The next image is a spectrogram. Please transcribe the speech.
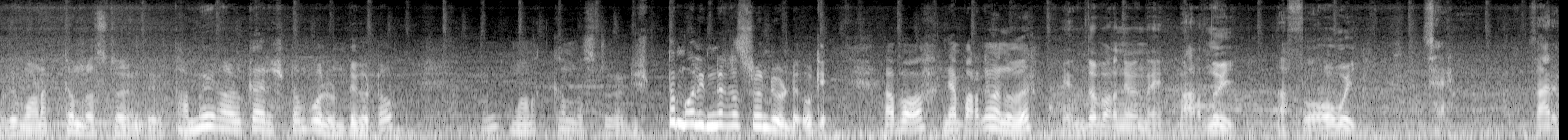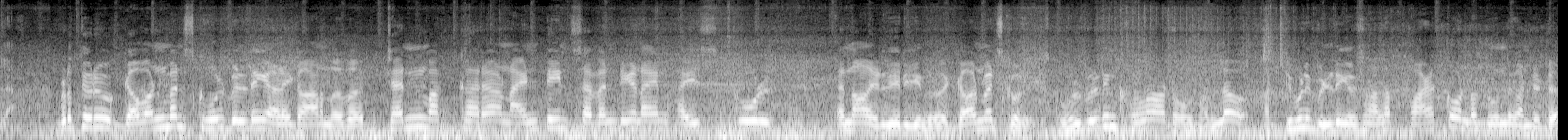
ഇത് വണക്കം റെസ്റ്റോറന്റ്. തമിഴ് ആൾക്കാർ ഇഷ്ടം പോലെ ഉണ്ട് കേട്ടോ. വണക്കം റെസ്റ്റോറന്റ്. ഇഷ്ടം പോലെ ഇന്ത്യൻ റെസ്റ്റോറന്റും ഉണ്ട്. ഓക്കെ അപ്പോൾ ഞാൻ പറഞ്ഞു വന്നത് എന്തോ പറഞ്ഞു വന്നേ? മറന്നുപോയി. ആ ഫ്ലോ പോയി. സാരില്ല. ഇവിടുത്തെ ഒരു ഗവൺമെന്റ് സ്കൂൾ ബിൽഡിംഗ് ആണ് ഈ കാണുന്നത്. ടെൻ മക്കര nineteen seventy nine high school എന്നാണ് എഴുതിയിരിക്കുന്നത്. Government school. സ്കൂൾ ബിൽഡിംഗ് കൊള്ളാട്ടോ നല്ല അടിപൊളി ബിൽഡിംഗ് പക്ഷേ നല്ല പഴക്കം ഉണ്ടെന്ന് തോന്നുന്നു കണ്ടിട്ട്.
